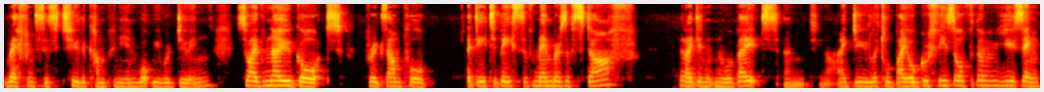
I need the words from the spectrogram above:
references to the company and what we were doing. So I've now got, for example, a database of members of staff that I didn't know about, and you know, I do little biographies of them using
